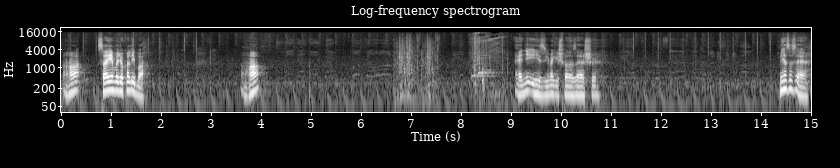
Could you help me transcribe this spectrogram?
Aha. Szóval én vagyok a liba. Aha. Ennyi, easy, meg is van az első. Mi az az E?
